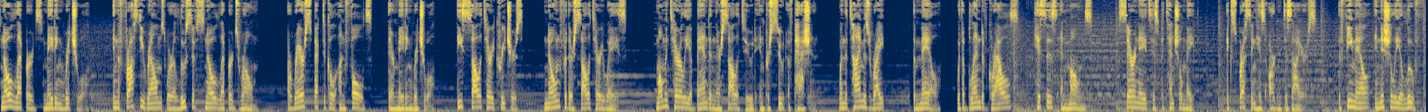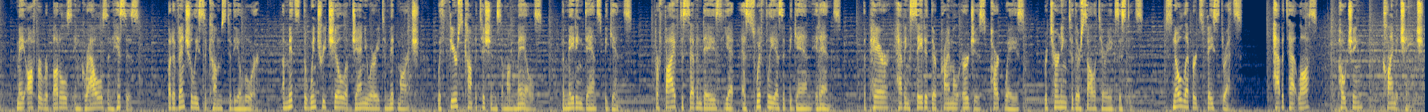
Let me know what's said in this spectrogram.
Snow Leopards Mating Ritual In the frosty realms where elusive snow leopards roam, a rare spectacle unfolds their mating ritual. These solitary creatures, known for their solitary ways, momentarily abandon their solitude in pursuit of passion. When the time is right, the male, with a blend of growls, hisses, and moans, serenades his potential mate, expressing his ardent desires. The female, initially aloof, may offer rebuttals in growls and hisses, but eventually succumbs to the allure. Amidst the wintry chill of January to mid-March, with fierce competitions among males, the mating dance begins. For five to seven days, yet as swiftly as it began, it ends. The pair, having sated their primal urges, part ways, returning to their solitary existence. Snow leopards face threats. Habitat loss, poaching, climate change.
